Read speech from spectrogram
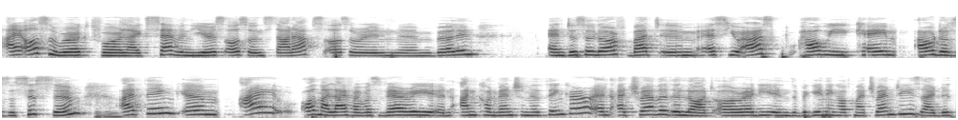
I also worked for like seven years, also in startups, also in um, Berlin. and Düsseldorf. But um, as you asked, how we came out of the system, Mhm. I think um, I all my life I was very an unconventional thinker, and I traveled a lot already in the beginning of my twenties. I did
